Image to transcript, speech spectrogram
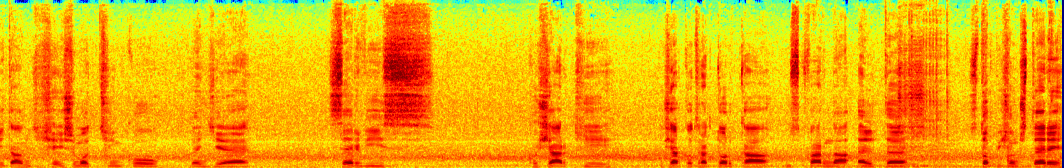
Witam w dzisiejszym odcinku. Będzie serwis kosiarki, kosiarko-traktorka Husqvarna LT 154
